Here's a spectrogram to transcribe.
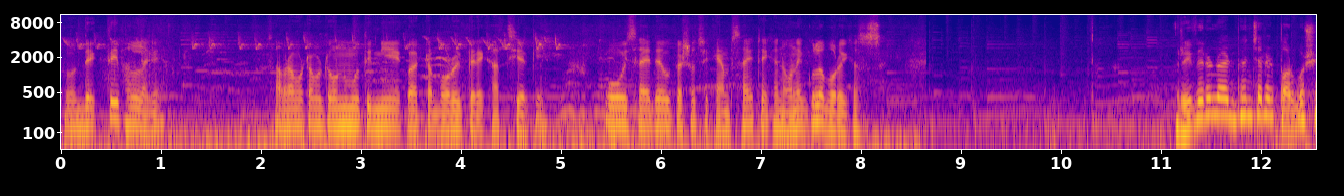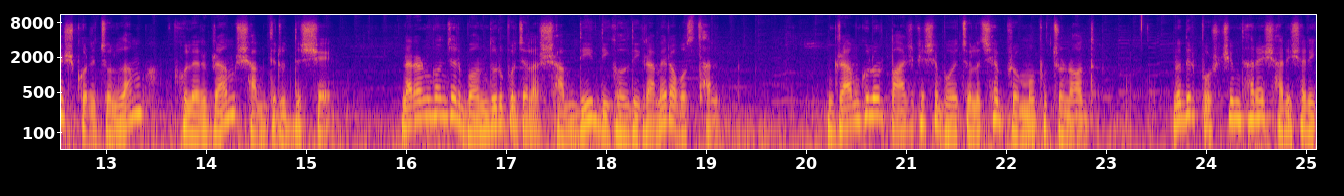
তো দেখতেই ভালো লাগে। আমরা মোটামুটি অনুমতি নিয়ে কয়েকটা বড়ই পেরে খাচ্ছি আর কি। ওই সাইডে ওই পাশে হচ্ছে ক্যাম্প সাইট এখানে অনেকগুলো বড়ই গাছ আছে। রিভেরনো অ্যাডভেঞ্চারের পর্ব শেষ করে চললাম ফুলের গ্রাম সাবদির উদ্দেশ্যে। নারায়ণগঞ্জের বন্দর উপজেলার সাবদি দিঘলদি গ্রামের অবস্থান। গ্রামগুলোর পাশ ঘেঁষে বয়ে চলেছে ব্রহ্মপুত্র নদ। নদীর পশ্চিম ধারে সারি সারি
